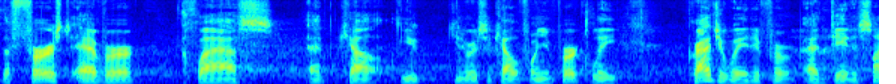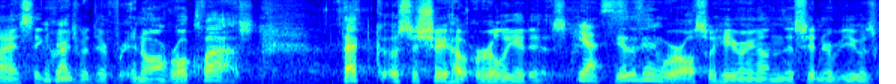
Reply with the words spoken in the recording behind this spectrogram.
the first ever class at Cal, University of California, Berkeley, graduated for data science. They mm -hmm. graduated there for inaugural class that goes to show you how early it is. Yes. The other thing we're also hearing on this interview, is,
